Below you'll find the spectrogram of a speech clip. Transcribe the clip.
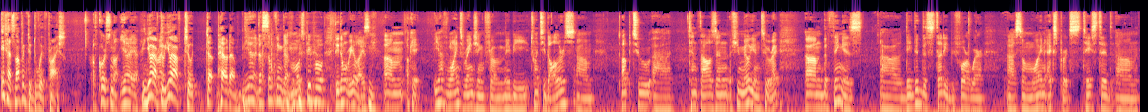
it has nothing to do with price. of course not. Yeah, yeah. You have to you have to tell them. Yeah, that's something that most people they don't realize. Um, okay, you have wines ranging from maybe twenty dollars um, up to uh, ten thousand, a few million too, right? Um, the thing is, uh, they did this study before where uh, some wine experts tasted. Um,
